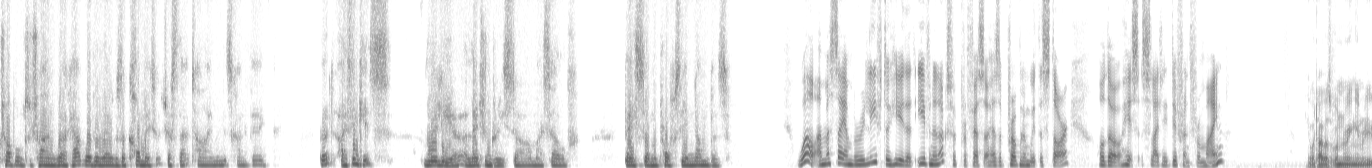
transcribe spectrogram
trouble to try and work out whether there was a comet at just that time and this kind of thing. But I think it's really a, a legendary star myself, based on the prophecy in Numbers. Well, I must say I'm relieved to hear that even an Oxford professor has a problem with the star, although his is slightly different from mine. What I was wondering in re-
